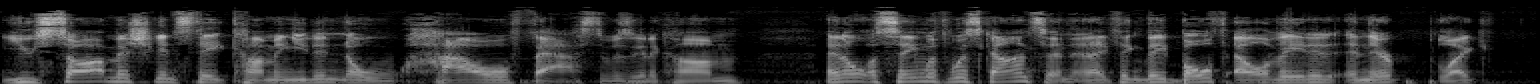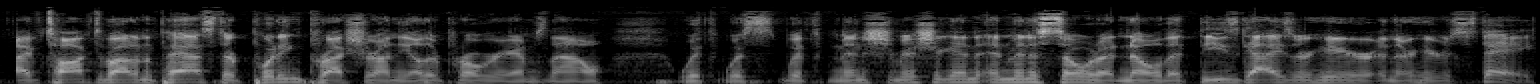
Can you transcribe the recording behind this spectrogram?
you saw Michigan State coming. You didn't know how fast it was going to come, and uh, same with Wisconsin. And I think they both elevated, and they're like I've talked about in the past. They're putting pressure on the other programs now. With with with Mich- Michigan and Minnesota, know that these guys are here and they're here to stay,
